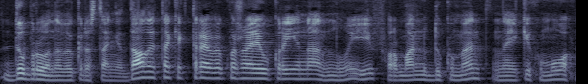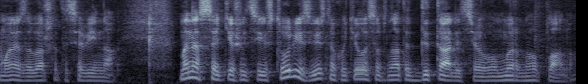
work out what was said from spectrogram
добро на використання дали, так як треба, як вважає Україна. Ну і формально документ, на яких умовах має завершитися війна. Мене все тішить ці історії. Звісно, хотілося б знати деталі цього мирного плану.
